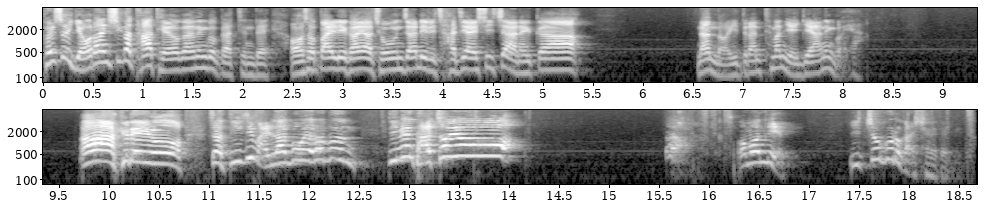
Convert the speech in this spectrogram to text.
벌써 11시가 다 되어 가는 것 같은데 어서 빨리 가야 좋은 자리를 차지할 수 있지 않을까? 난 너희들한테만 얘기하는 거야. 아 그래요. 자 뛰지 말라고 여러분. 뛰면 다쳐요. 아, 어머님 이쪽으로 가셔야 됩니다.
